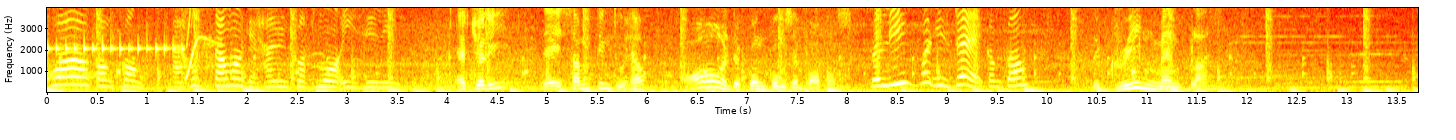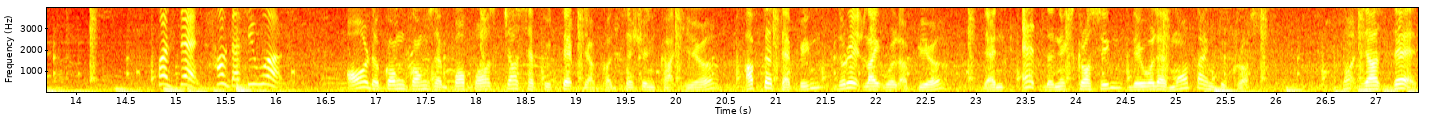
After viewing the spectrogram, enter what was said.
Poor Kong Kong. I hope someone can help him cross more easily. Actually, there is something to help all the Kong Kongs and Pawpaws. Really? What is that, Kong Kong? The Green Man Plus. What's that? How does it work? All the Kong Kongs and Pawpaws just have to tap their concession card here. After tapping, the red light will appear. Then at the next crossing, they will have more time to cross. Not just that,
